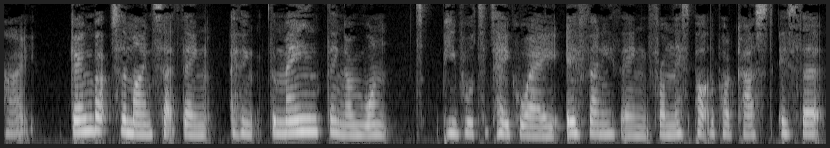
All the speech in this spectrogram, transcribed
Right. Going back to the mindset thing, I think the main thing I want people to take away, if anything, from this part of the podcast is that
